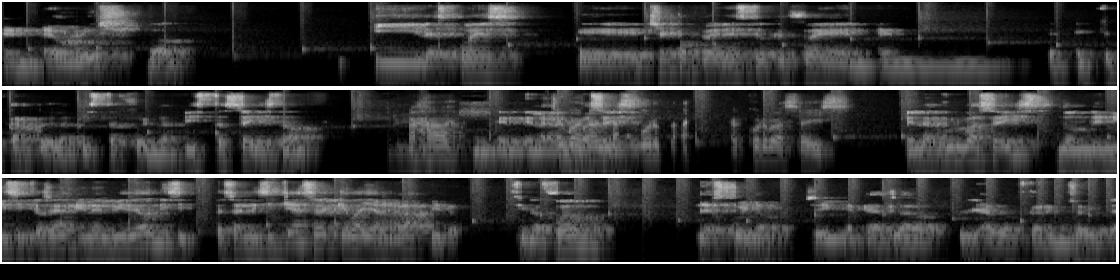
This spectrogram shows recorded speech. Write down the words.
en Eurush, ¿no? Y después eh, Checo Pérez, creo que fue en, en, qué parte de la pista fue? En la pista 6, ¿no? Ajá. En, la curva 6. La curva, la curva 6 en la curva 6, donde ni siquiera, o sea, en el video ni, o sea, ni siquiera se ve que vaya rápido, sino fue un descuido, sí, me queda claro, ya lo tocaremos ahorita.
